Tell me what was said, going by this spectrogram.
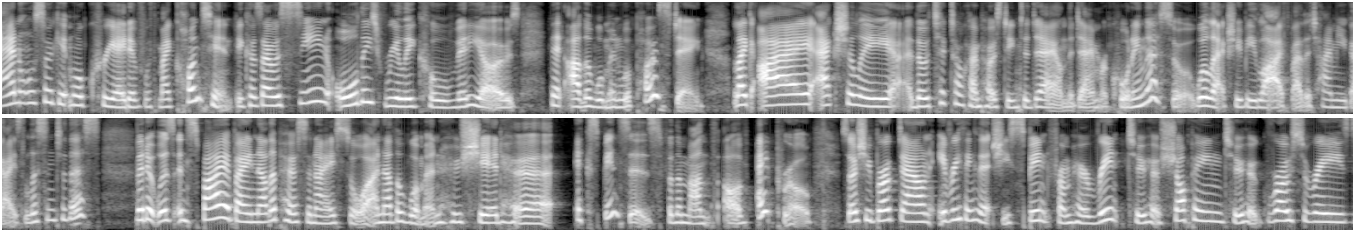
and also get more creative with my content because I was seeing all these really cool videos that other women were posting. Like, I actually, the TikTok I'm posting today on the day I'm recording this, so it will actually be live by the time you guys listen to this, but it was inspired by another person I saw, another woman who shared her expenses for the month of April. So she broke down everything that she spent from her rent to her shopping to her groceries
